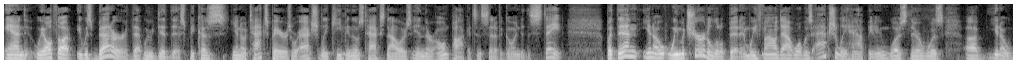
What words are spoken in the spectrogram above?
And we all thought it was better that we did this because you know taxpayers were actually keeping those tax dollars in their own pockets instead of it going to the state. But then, you know, we matured a little bit and we found out what was actually happening was there was, uh, you know,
